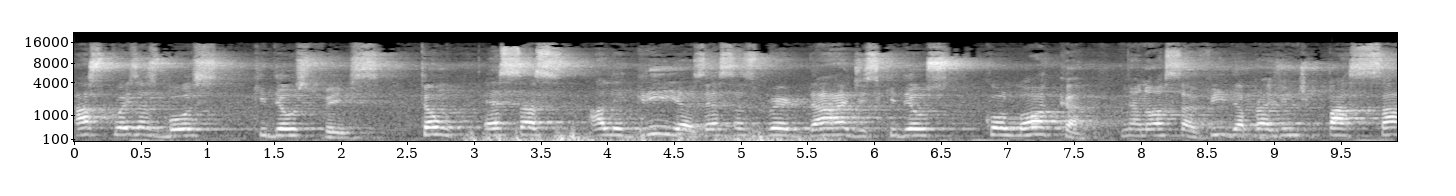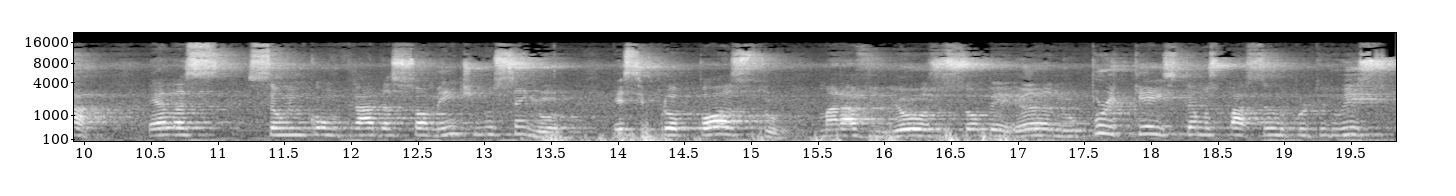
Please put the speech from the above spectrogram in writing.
as coisas boas que Deus fez. Então, essas alegrias, essas verdades que Deus coloca na nossa vida para a gente passar, elas são encontradas somente no Senhor. Esse propósito maravilhoso, soberano, o porquê estamos passando por tudo isso,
